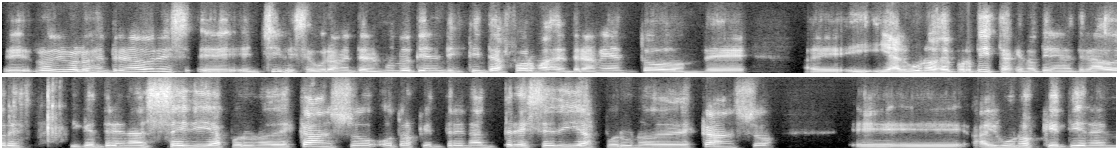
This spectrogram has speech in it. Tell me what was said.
Eh, Rodrigo, los entrenadores eh, en Chile, seguramente en el mundo, tienen distintas formas de entrenamiento donde, eh, y, algunos deportistas que no tienen entrenadores y que entrenan seis días por uno de descanso, otros que entrenan 13 días por uno de descanso. Eh, algunos que tienen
